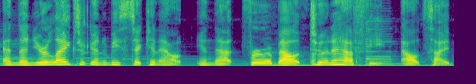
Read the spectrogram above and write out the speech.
and then your legs are going to be sticking out in that for about two and a half feet outside.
